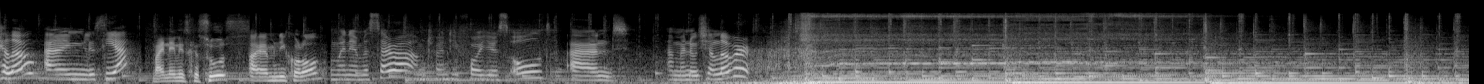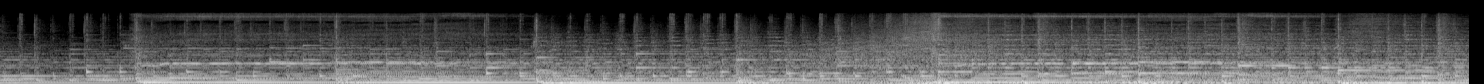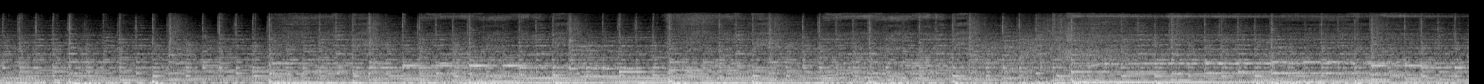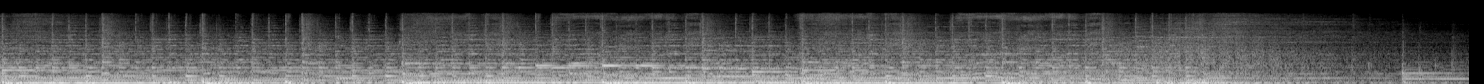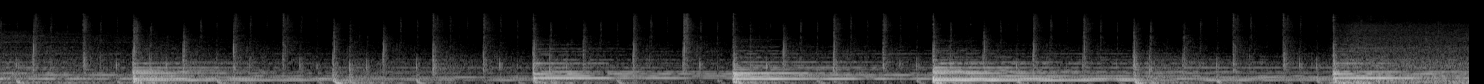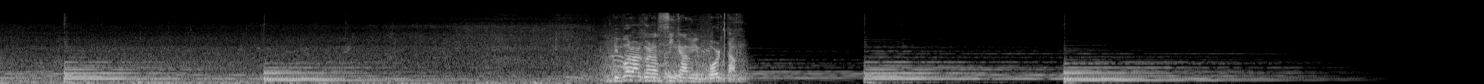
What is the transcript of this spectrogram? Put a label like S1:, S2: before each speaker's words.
S1: Hello, I'm Lucia.
S2: My name is Jesus.
S3: I am Nicolo.
S4: My name is Sarah, I'm 24 years old.
S1: And I'm an ocean lover.
S3: People are gonna think I'm important.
